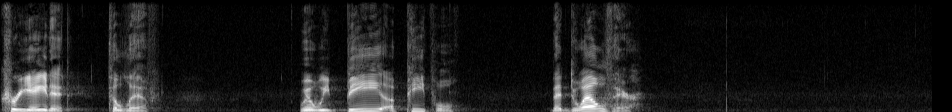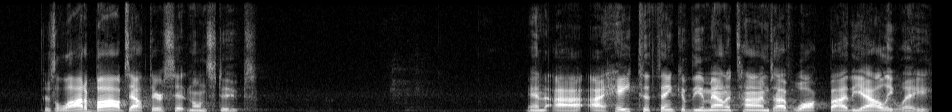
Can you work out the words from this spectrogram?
created to live. Will we be a people that dwell there? There's a lot of Bobs out there sitting on stoops. And I, I, hate to think of the amount of times I've walked by the alleyway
